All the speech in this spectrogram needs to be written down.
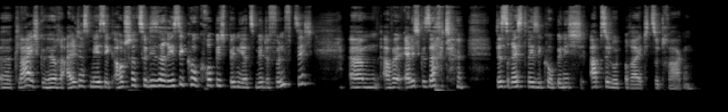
Äh, klar, ich gehöre altersmäßig auch schon zu dieser Risikogruppe. Ich bin jetzt Mitte 50. Ähm, aber ehrlich gesagt, das Restrisiko bin ich absolut bereit zu tragen.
